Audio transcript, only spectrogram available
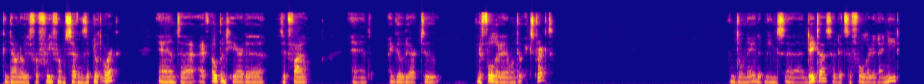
You can download it for free from 7zip.org. And uh, I've opened here the zip file and I go there to the folder that I want to extract. Données, that means uh, data, so that's the folder that I need.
